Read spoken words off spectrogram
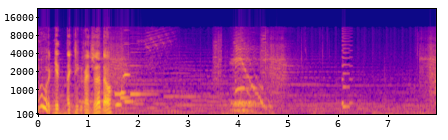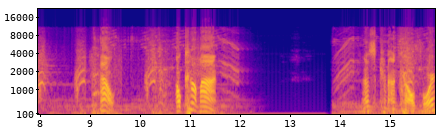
Ooh, I can get can take advantage of that though. Ow! Oh, come on! That was kind of uncalled for.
